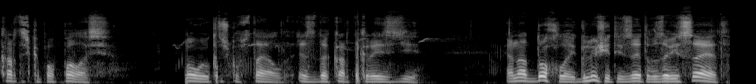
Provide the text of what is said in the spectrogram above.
Карточка попалась. Новую карточку вставил. SD карта SD. И она дохлая, глючит, из-за этого зависает.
